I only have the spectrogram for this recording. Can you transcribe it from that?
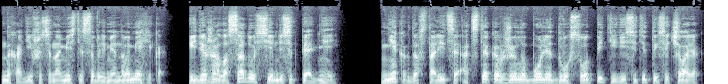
находившийся на месте современного Мехико, и держал осаду 75 дней. Некогда в столице ацтеков жило более 250 тысяч человек.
